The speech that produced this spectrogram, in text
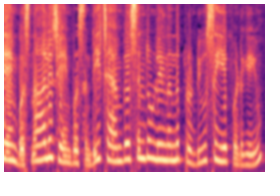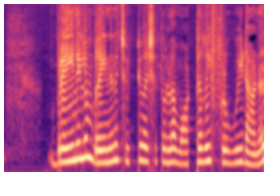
ചേമ്പേഴ്സ് നാല് ചേമ്പേഴ്സ് ഉണ്ട്. ഈ ചേമ്പേഴ്സിന്റെ ഉള്ളിൽ നിന്ന് പ്രൊഡ്യൂസ് ചെയ്യപ്പെടുകയും ബ്രെയിനിലും ബ്രെയിനിന് ചുറ്റുവശത്തുള്ള വാട്ടറി ഫ്ലൂയിഡാണ്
